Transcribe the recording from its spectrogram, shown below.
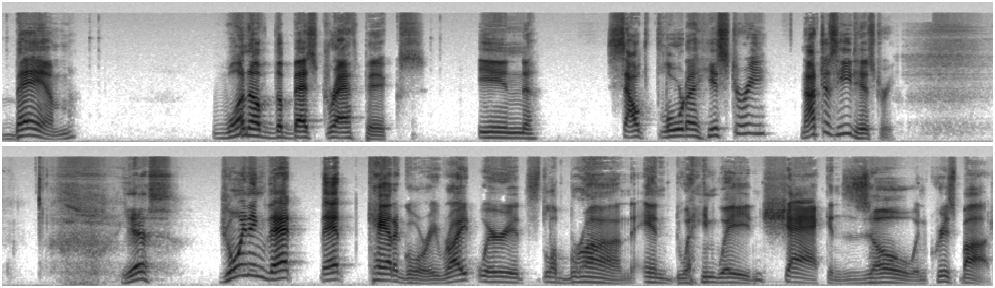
Bam one of the best draft picks in South Florida history, not just Heat history. Yes. Joining that that category, right, where it's LeBron and Dwyane Wade and Shaq and Zo and Chris Bosh.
